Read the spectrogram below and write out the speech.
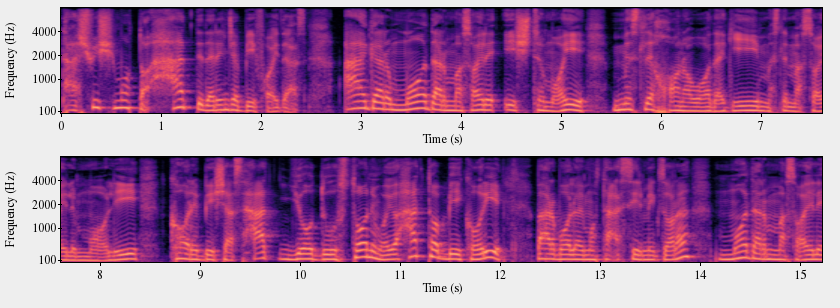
تشویش ما تا حد در اینجا بیفایده است. اگر ما در مسائل اجتماعی مثل خانوادگی مثل مسائل مالی کار بیش از حد یا دوستان ما یا حتی بیکاری بر بالای ما تاثیر می‌گذاره ما در مسائل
